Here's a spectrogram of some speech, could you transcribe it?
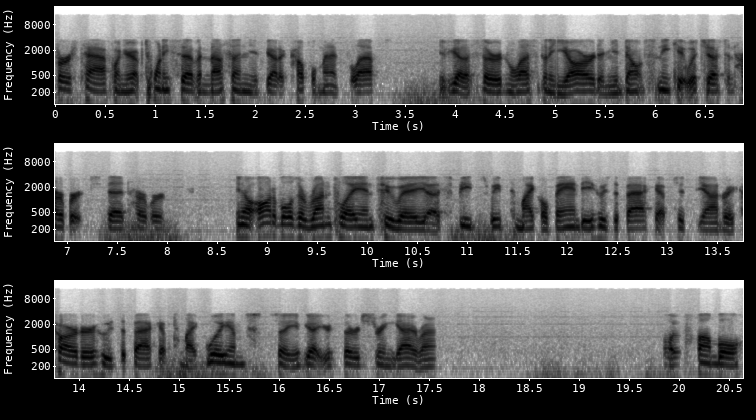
first half when you're up 27 nothing, you've got a couple minutes left. You've got a third and less than a yard, and you don't sneak it with Justin Herbert. Instead, Herbert, you know, audibles a run play into a uh, speed sweep to Michael Bandy, who's the backup to DeAndre Carter, who's the backup to Mike Williams. So you've got your third string guy running fumble.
